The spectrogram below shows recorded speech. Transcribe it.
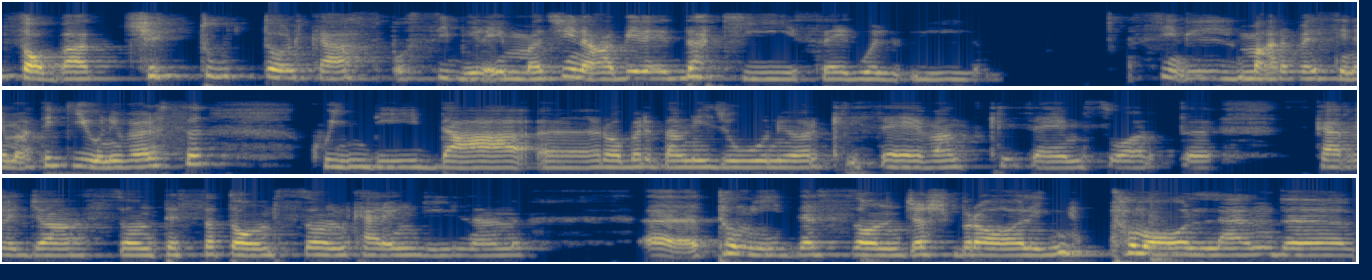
insomma c'è tutto il cast possibile e immaginabile da chi segue il, il Marvel Cinematic Universe quindi da eh, Robert Downey Jr., Chris Evans, Chris Hemsworth, Scarlett Johansson, Tessa Thompson, Karen Gillan, eh, Tom Hiddleston, Josh Brolin, Tom Holland, eh,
